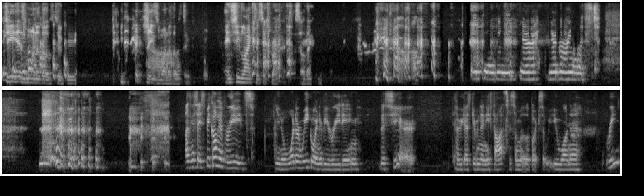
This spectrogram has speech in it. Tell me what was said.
she is one of those two people. She's Aww. one of those two people. And she likes to subscribe. so that. you're, you're the realist. I was gonna say, speaking of reads, you know, what are we going to be reading this year? Have you guys given any thought to some of the books that you want to read?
